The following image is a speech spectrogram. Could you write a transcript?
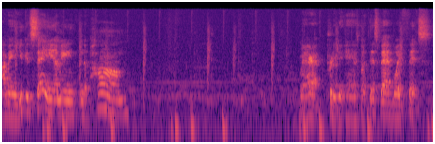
I mean, you could say, I mean, in the palm. I mean, I got pretty big hands, but this bad boy fits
